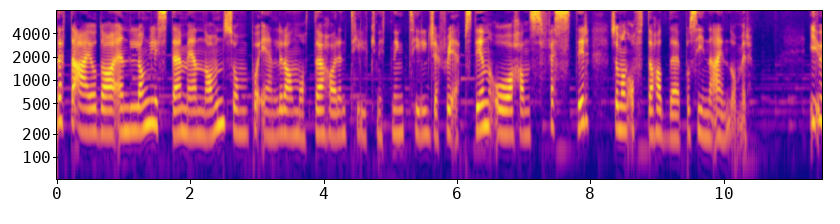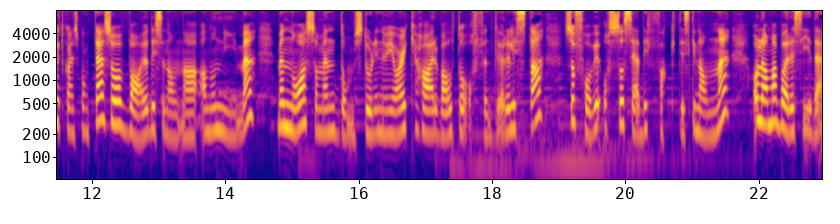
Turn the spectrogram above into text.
Dette er jo da en lang liste med navn som på en eller annen måte har en tilknytning til Jeffrey Epstein og hans fester, som han ofte hadde på sine eiendommer. I utgangspunktet så var jo disse navnene anonyme, men nå som en domstol i New York har valgt å offentliggjøre lista, så får vi også se de faktiske navnene. Og la meg bare si det.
